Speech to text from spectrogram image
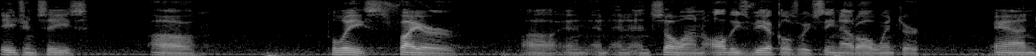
agencies, uh, police, fire, uh, and, and, and, and so on, all these vehicles we've seen out all winter. And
